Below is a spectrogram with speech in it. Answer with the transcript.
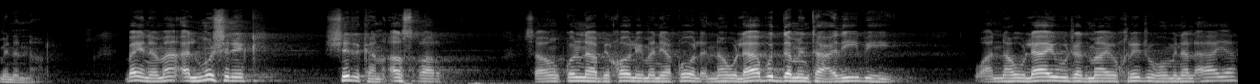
من النار. بينما المشرك شركا أصغر سواء قلنا بقول من يقول أنه لا بد من تعذيبه وأنه لا يوجد ما يخرجه من الآية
